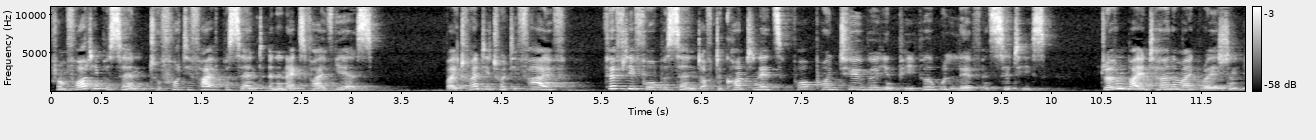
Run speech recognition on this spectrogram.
from 40% to 45% in the next five years. By 2025, 54% of the continent's 4.2 billion people will live in cities, driven by internal migration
